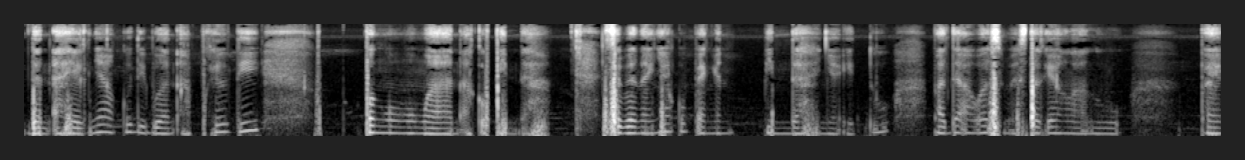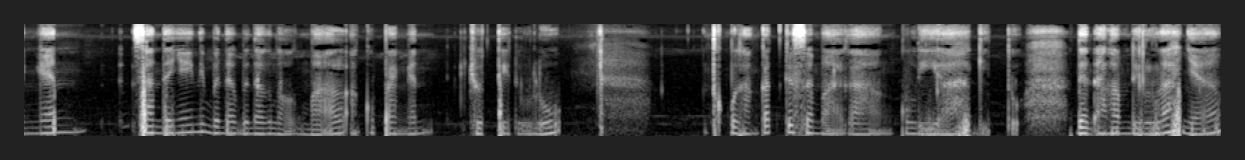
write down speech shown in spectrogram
dan akhirnya aku di bulan April di pengumuman aku pindah. Sebenarnya aku pengen pindahnya itu pada awal semester yang lalu. Pengen seandainya ini benar-benar normal aku pengen cuti dulu untuk berangkat ke Semarang kuliah gitu. Dan alhamdulillahnya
